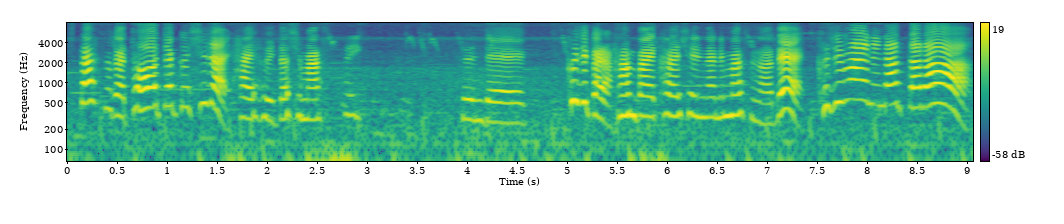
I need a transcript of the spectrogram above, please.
スタッフが到着次第配布いたします。はい。そんで9時から販売開始になりますので9時前になったら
